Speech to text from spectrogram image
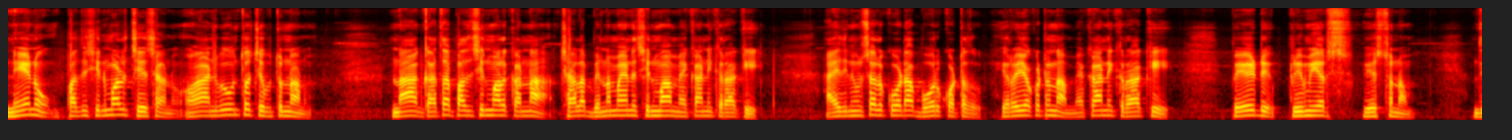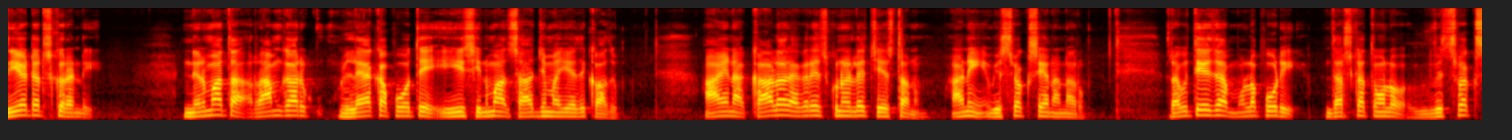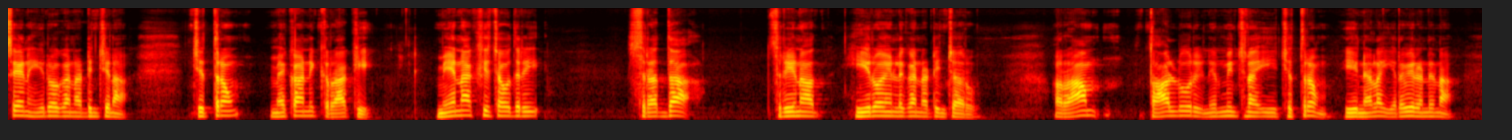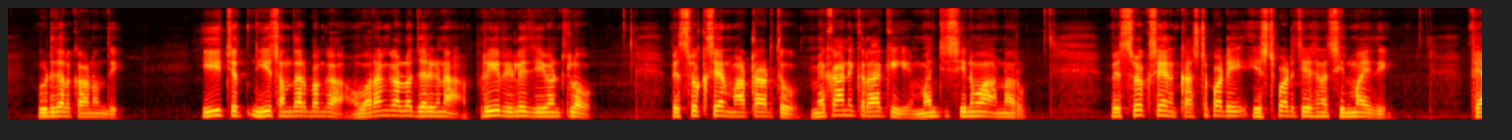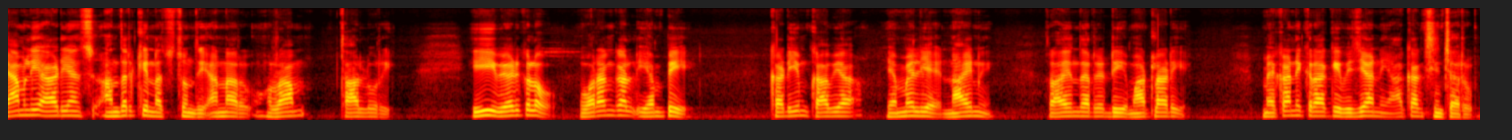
నేను పది సినిమాలు చేశాను ఆ అనుభవంతో చెబుతున్నాను. నా గత పది సినిమాల కన్నా చాలా భిన్నమైన సినిమా మెకానిక్ రాకీ. ఐదు నిమిషాలు కూడా బోర్ కొట్టదు. ఇరవై ఒకటిన మెకానిక్ రాకీ పెయిడ్ ప్రీమియర్స్ వేస్తున్నాం. థియేటర్స్కు రండి. నిర్మాత రామ్ గారు లేకపోతే ఈ సినిమా సాధ్యమయ్యేది కాదు. ఆయన కాలర్ ఎగరేసుకునేలే చేస్తాను అని విశ్వక్సేన్ అన్నారు. రవితేజ ముళ్ళపూడి దర్శకత్వంలో విశ్వక్సేన్ హీరోగా నటించిన చిత్రం మెకానిక్ రాకీ మీనాక్షి చౌదరి శ్రద్ధ శ్రీనాథ్ హీరోయిన్లుగా నటించారు. రామ్ తాళ్ళూరి నిర్మించిన ఈ చిత్రం ఈ నెల ఇరవై రెండున విడుదల కానుంది. ఈ చిత్ ఈ సందర్భంగా వరంగల్లో జరిగిన ప్రీ రిలీజ్ ఈవెంట్లో విశ్వక్సేన్ మాట్లాడుతూ మెకానిక్ రాఖీ మంచి సినిమా అన్నారు. విశ్వక్సేన్ కష్టపడి ఇష్టపడి చేసిన సినిమా ఇది. ఫ్యామిలీ ఆడియన్స్ అందరికీ నచ్చుతుంది అన్నారు రామ్ తాళ్ళూరి ఈ వేడుకలో వరంగల్ ఎంపీ కడియం కావ్య ఎమ్మెల్యే నాయని రాజేందర్ రెడ్డి మాట్లాడి మెకానిక్ రాకీ విజయాన్ని ఆకాంక్షించారు.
